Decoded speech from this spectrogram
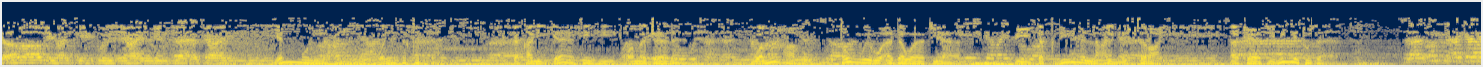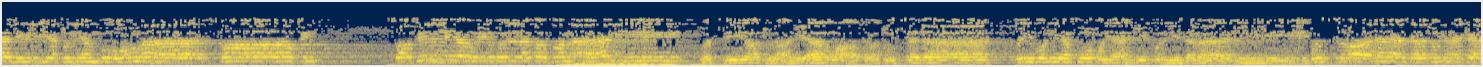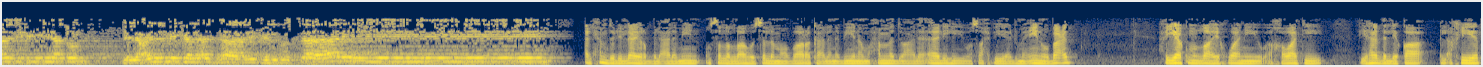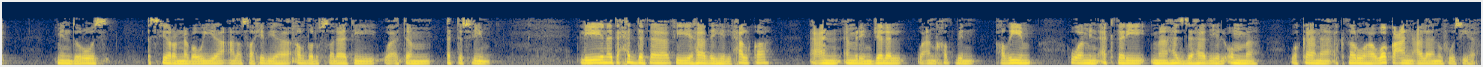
يا راغبا في كل علم نافع. ينمو العلم ويتقدم. تقنياته ومجالاته. ومعه نطور أدواتنا في تقديم العلم الشرعي. أكاديمية زاد. زاد أكاديمية ينبوعها صاف صاف ليروي غلة الظمآن. والسيرة العلياء عطرة الشدى. طيب يفوح لأهل كل زمان. بشرى لنا أكاديمية للعلم كالأزهار في البستان. الحمد لله رب العالمين وصلى الله وسلم وبارك على نبينا محمد وعلى آله وصحبه أجمعين. وبعد حياكم الله إخواني وأخواتي في هذا اللقاء الأخير من دروس السيرة النبوية على صاحبها أفضل الصلاة وأتم التسليم. لنتحدث في هذه الحلقة عن أمر جلل وعن خطب عظيم هو من أكثر ما هز هذه الأمة وكان أكثرها وقعا على نفوسها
